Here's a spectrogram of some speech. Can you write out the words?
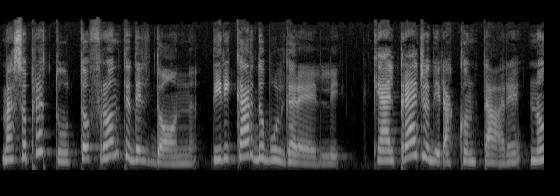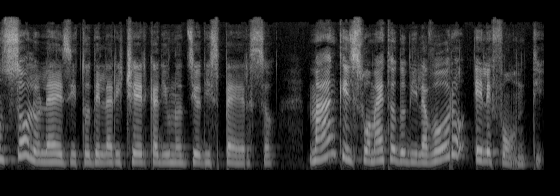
ma soprattutto Fronte del Don di Riccardo Bulgarelli, che ha il pregio di raccontare non solo l'esito della ricerca di uno zio disperso, ma anche il suo metodo di lavoro e le fonti,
